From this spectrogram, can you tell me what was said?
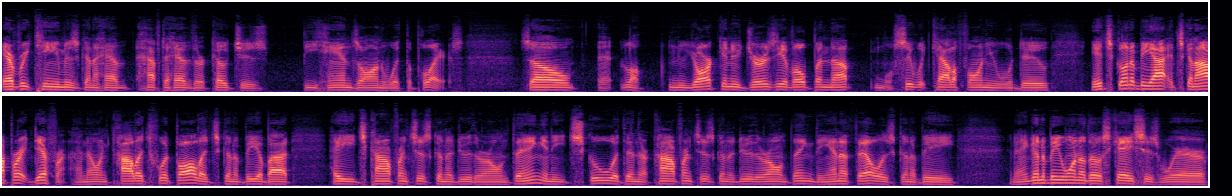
every team is going to have have to have their coaches be hands on with the players. So, uh, look, New York and New Jersey have opened up. We'll see what California will do it's going to be it's going to operate different. I know in college football, it's going to be about hey, each conference is going to do their own thing, and each school within their conference is going to do their own thing. The NFL is going to be it ain't going to be one of those cases where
